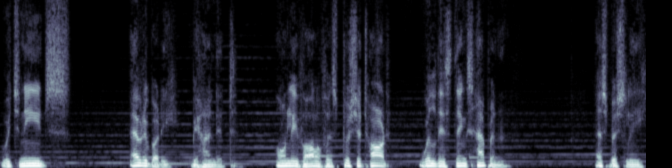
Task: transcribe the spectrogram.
which needs everybody behind it. Only if all of us push it hard will these things happen, especially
